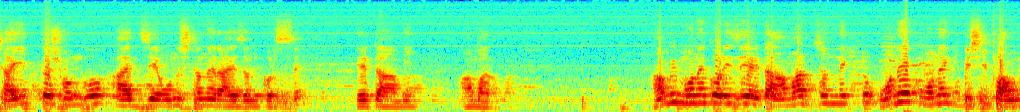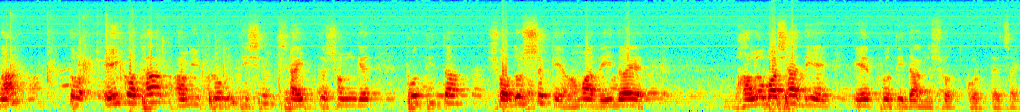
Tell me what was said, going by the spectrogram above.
সাহিত্য সংঘ আজ যে অনুষ্ঠানের আয়োজন করছে, এটা আমি আমার আমি মনে করি যে এটা আমার জন্য একটু অনেক অনেক বেশি পাওনা। তো এই কথা আমি প্রগতিশীল সাহিত্য সংঘের প্রতিটা সদস্যকে আমার হৃদয়ে ভালোবাসা দিয়ে এর প্রতিদান শোধ করতে চাই।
